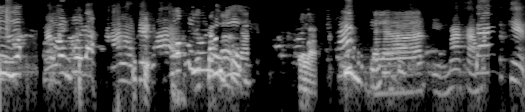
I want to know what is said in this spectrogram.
ดียกแล้วเป็เรานคนละเราเรียกว่ายกให้ดูดีดีตลาดตลาดเก่งมากค่ะ market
